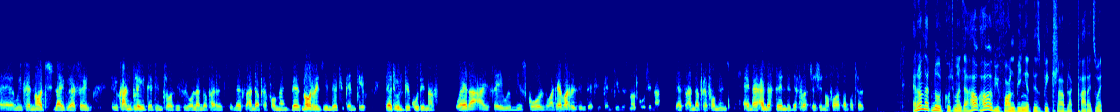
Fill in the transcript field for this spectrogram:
Uh, we cannot, like we are saying, you can't play 13 draws if you Orlando Pirates. That's underperformance. There's no reason that you can give that will be good enough. Whether I say we miss goals, whatever reason that you can give is not good enough. That's underperformance. And I understand the frustration of our supporters. And on that note, Coach Mandla, how, how have you found being at this big club like Pirates where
